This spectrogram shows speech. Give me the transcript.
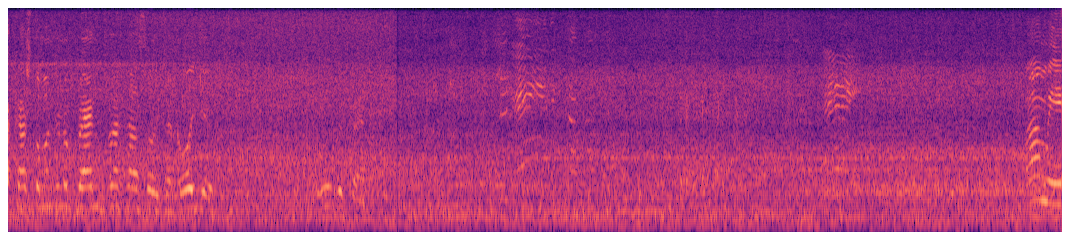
আকাশ তোমার জন্য প্যান্ট রাখা আছে ওইখানে ওই যে। ওই যে প্যান্ট। মামি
